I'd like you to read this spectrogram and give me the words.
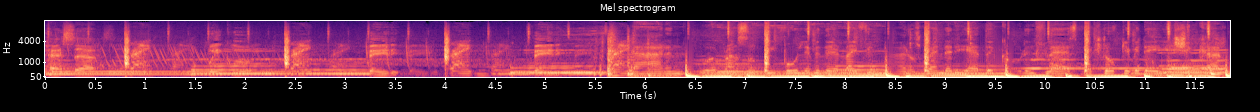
Pass out. Wake up. Fade it. Fade it. I done grew around some people living their life in bottles. Granddaddy had the golden flask, backstroke every day in Chicago.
